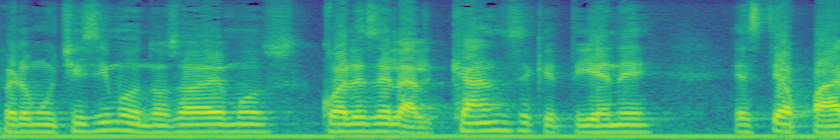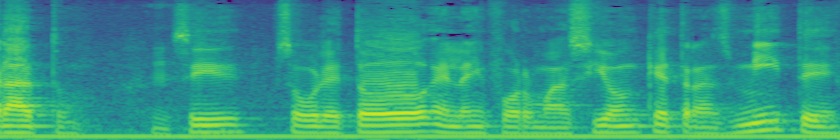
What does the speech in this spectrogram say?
pero muchísimos no sabemos cuál es el alcance que tiene este aparato, ¿sí? sobre todo en la información que transmite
